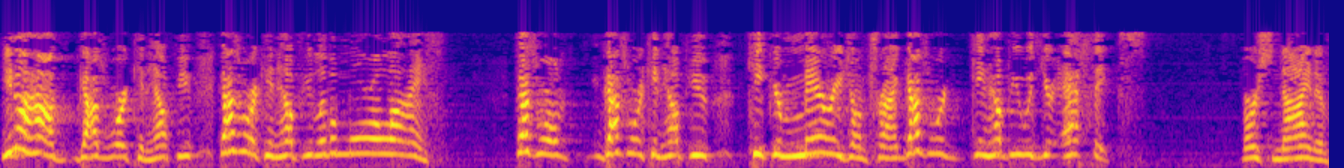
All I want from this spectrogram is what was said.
You know how God's Word can help you? God's Word can help you live a moral life. God's Word, God's Word can help you keep your marriage on track. God's Word can help you with your ethics. Verse 9 of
